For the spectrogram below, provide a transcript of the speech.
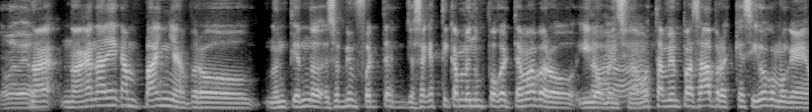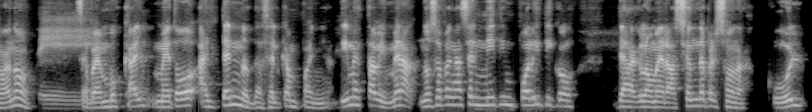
no me veo. No haga, no haga nadie campaña, pero no entiendo, eso es bien fuerte. Yo sé que estoy cambiando un poco el tema, pero, y lo mencionamos también pasada, pero es que sigo como que, mano, sí. se pueden buscar métodos alternos de hacer campaña. Dime, está bien, mira, no se pueden hacer meeting políticos de aglomeración de personas. Cool,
